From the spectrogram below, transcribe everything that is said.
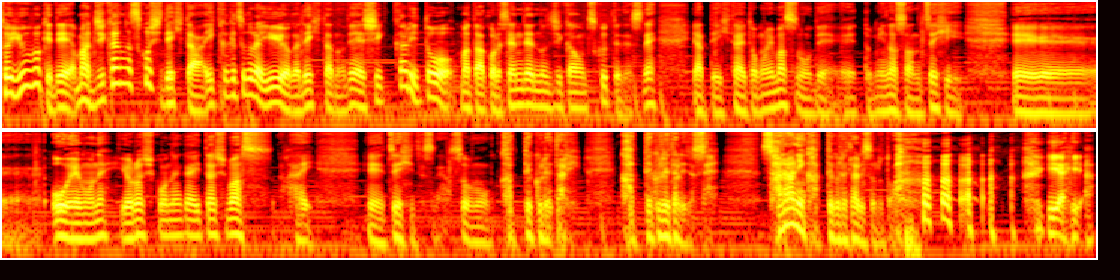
というわけで、まあ時間が少しできた、1ヶ月ぐらい猶予ができたので、しっかりとまたこれ宣伝の時間を作ってですね、やっていきたいと思いますので、えっと、皆さんぜひ、えー、応援をね、よろしくお願いいたします。はい。えー、ぜひですね、その買ってくれたり、買ってくれたりですね、さらに買ってくれたりすると いやいや、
